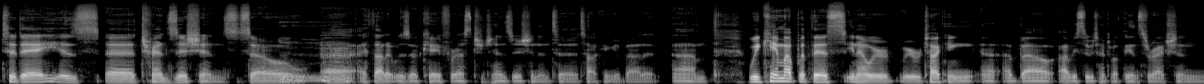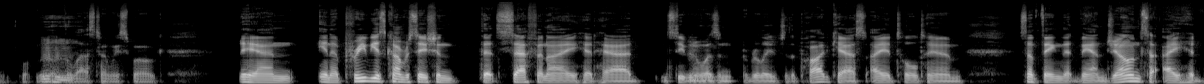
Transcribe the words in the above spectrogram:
today is uh, transitions. So mm. uh, I thought it was okay for us to transition into talking about it. Um, we came up with this. You know, we were we were talking uh, about. Obviously, we talked about the insurrection mm-hmm. the last time we spoke, and in a previous conversation that Seph and I had had, Stephen mm-hmm. wasn't related to the podcast, I had told him something that Van Jones I had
